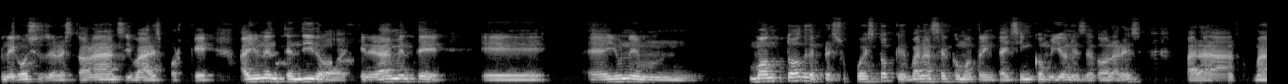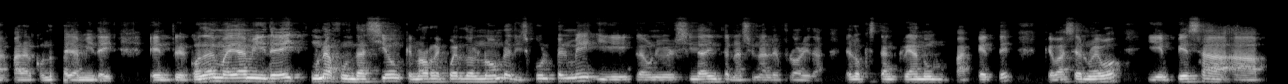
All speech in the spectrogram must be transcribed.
negocios de restaurantes y bares, porque hay un entendido, generalmente eh, hay un em, monto de presupuesto que van a ser como 35 millones de dólares para, para el condado de Miami-Dade. Entre el condado de Miami-Dade, una fundación que no recuerdo el nombre, discúlpenme, y la Universidad Internacional de Florida. Es lo que están creando un paquete que va a ser nuevo y empieza a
